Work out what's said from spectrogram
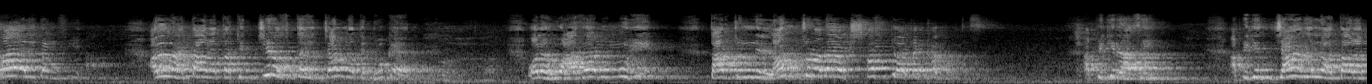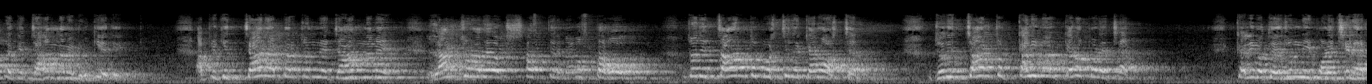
খালিদান ফিহা। আল্লাহ তাআলা তাকে চিরস্থায়ী জান্নাতে ঢুকে দেবে ওলাহু আযাবু মুহিন। তার জন্য লাঞ্ছনাদায়ক শাস্তি অপেক্ষা করতেছে। আপনি কি রাজি? আপনি কি চান আল্লাহ তাআলা আপনাকে জাহান্নামে ঢুকিয়ে দেন আপনি কি চান আপনার জন্য জাহান্নামে লাঞ্ছনাদায়ক শাস্তির ব্যবস্থা হোক? যদি চান তো মসজিদে কেন আসছেন? যদি চান তো কালিমা কেন পড়েছেন? কালিমা তো এজন্যই পড়েছিলেন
